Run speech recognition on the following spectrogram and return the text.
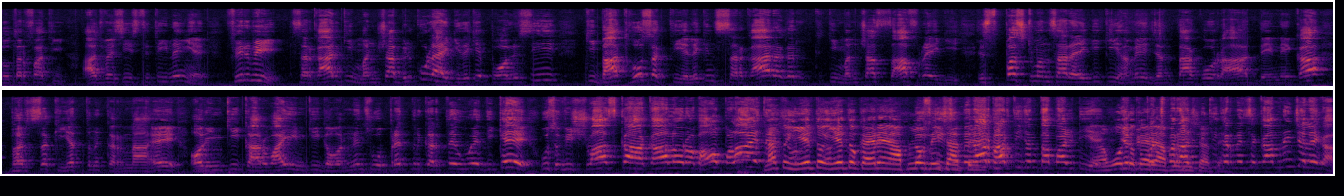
दो तरफा थी। आज वैसी स्थिति नहीं है। फिर भी सरकार की मंशा बिल्कुल आएगी। देखिए पॉलिसी की बात हो सकती है लेकिन सरकार अगर की मंशा साफ़ रहेगी स्पष्ट मंशा रहेगी कि हमें जनता को राहत देने का भरसक यत्न करना है और इनकी कार्रवाई इनकी गवर्नेंस वो प्रयत्न करते हुए दिखे उस विश्वास का अकाल और अभाव पड़ा है ना तो ये तो ये तो कह रहे हैं आप लोग नहीं चाहते। जिम्मेदार भारतीय जनता पार्टी है। हाँ, वो तो कह रहे हैं राजनीति करने से काम नहीं चलेगा।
